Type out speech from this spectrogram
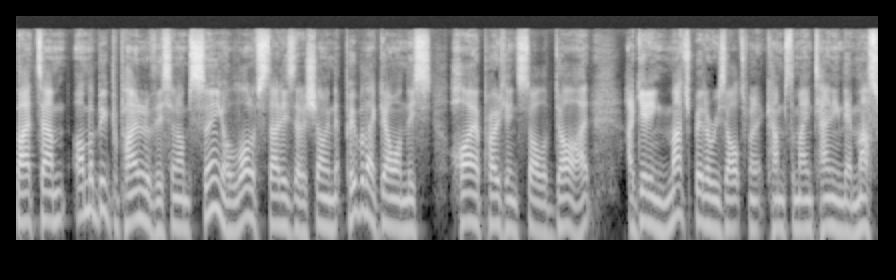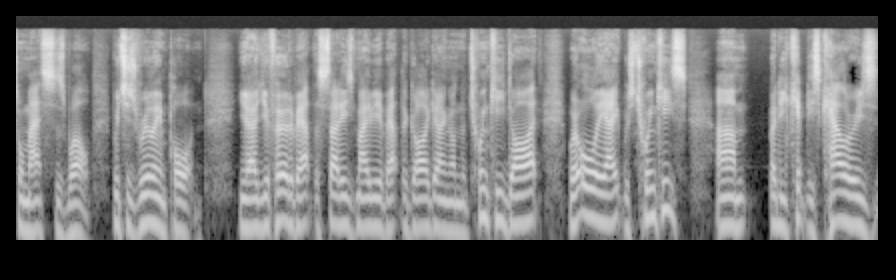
But um, I'm a big proponent of this, and I'm seeing a lot of studies that are showing that people that go on this higher protein style of diet are getting much better results when it comes to maintaining their muscle mass as well, which is really important. You know, you've heard about the studies maybe about the guy going on the Twinkie diet, where all he ate was Twinkies, um, but he kept his calories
